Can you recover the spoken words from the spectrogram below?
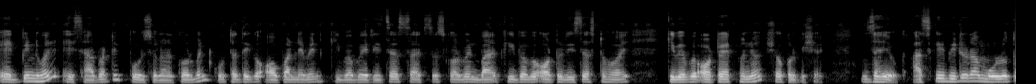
অ্যাডমিন হয়ে এই সার্ভারটি পরিচালনা করবেন, কোথা থেকে অফার নেবেন, কীভাবে রিচার্জ সাকসেস করবেন বা কীভাবে অটো রিচার্জটা হয়, কীভাবে অটো অ্যাডমিন হয়, সকল বিষয়। যাই হোক, আজকের ভিডিওটা মূলত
